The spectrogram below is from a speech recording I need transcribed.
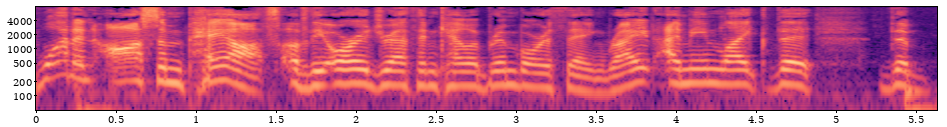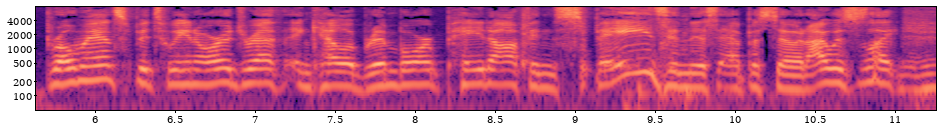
What an awesome payoff of the Orodreth and Celebrimbor thing, right? I mean, like the the bromance between Orodreth and Celebrimbor paid off in spades in this episode. I was like, mm-hmm.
